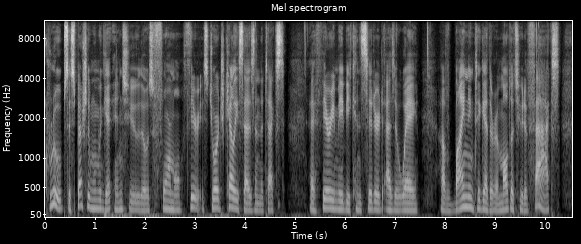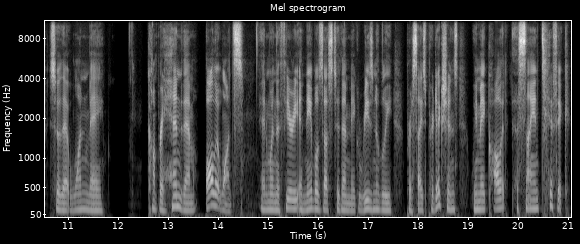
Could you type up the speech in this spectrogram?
groups, especially when we get into those formal theories. George Kelly says in the text, a theory may be considered as a way of binding together a multitude of facts so that one may comprehend them all at once. And when the theory enables us to then make reasonably precise predictions, we may call it a scientific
